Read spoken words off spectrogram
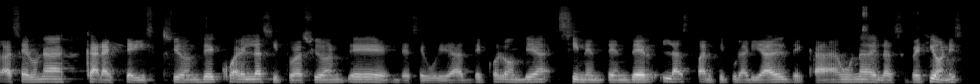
hacer una caracterización de cuál es la situación de, de seguridad de Colombia sin entender las particularidades de cada una de las regiones.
